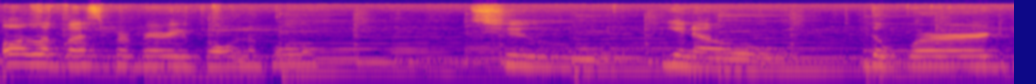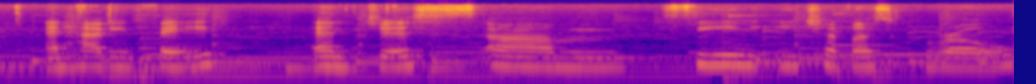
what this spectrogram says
all of us were very vulnerable to, you know, the word and having faith and just um, seeing each of us grow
